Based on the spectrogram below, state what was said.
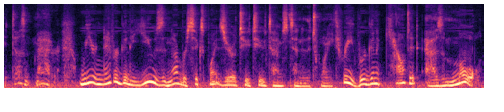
it doesn't matter. We are never going to use the number 6.022 times 10 to the 23. We're going to count it as a mole.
